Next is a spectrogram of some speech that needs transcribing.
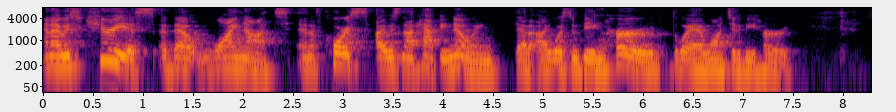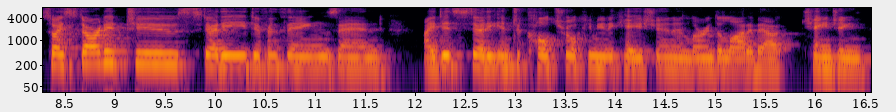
And I was curious about why not. And of course, I was not happy knowing that I wasn't being heard the way I wanted to be heard. So I started to study different things and I did study intercultural communication and learned a lot about changing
